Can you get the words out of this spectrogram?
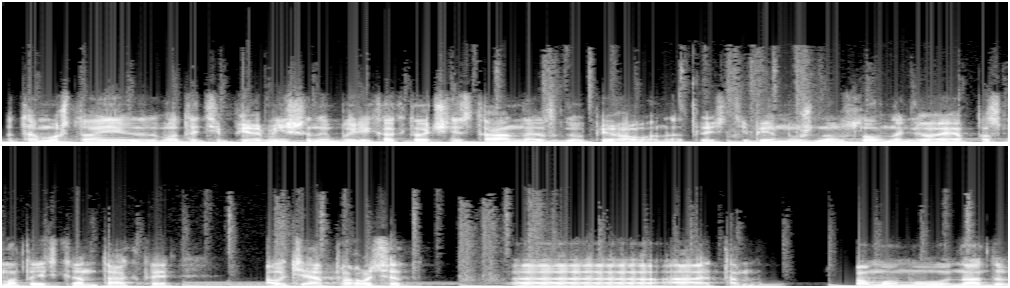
потому что они, вот эти пермишины были как-то очень странно сгруппированы. То есть тебе нужно, условно говоря, посмотреть контакты, а у тебя просят, э, а там, по-моему, надо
